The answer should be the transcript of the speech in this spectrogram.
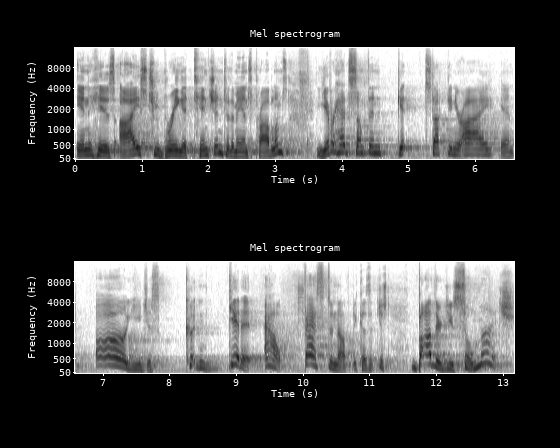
in his eyes to bring attention to the man's problems. You ever had something get stuck in your eye and, oh, you just couldn't get it out fast enough because it just bothered you so much?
